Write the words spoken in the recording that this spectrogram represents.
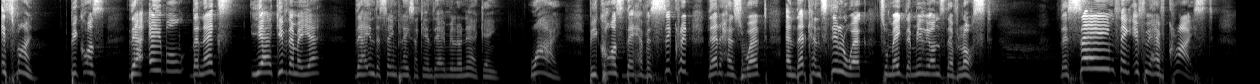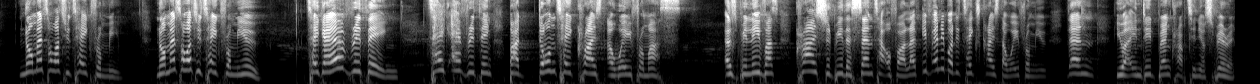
it's fine because they are able the next year, give them a year, they are in the same place again. They are a millionaire again. Why? Because they have a secret that has worked and that can still work to make the millions they've lost. The same thing if you have Christ. No matter what you take from me, no matter what you take from you, Take everything. Take everything, but don't take Christ away from us. As believers, Christ should be the center of our life. If anybody takes Christ away from you, then you are indeed bankrupt in your spirit.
